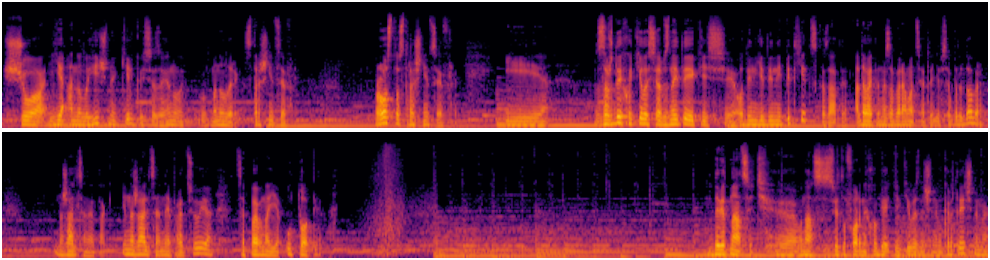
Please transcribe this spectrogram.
що є аналогічною кількістю загинулих в минулий рік. Страшні цифри. Просто страшні цифри. І завжди хотілося б знайти якийсь один єдиний підхід, сказати, а давайте ми заберемо це, тоді все буде добре. На жаль, це не так. І, на жаль, це не працює. Це певна є утопія. Дев'ятнадцять е, у нас світлофорних об'єктів, які визначені критичними.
